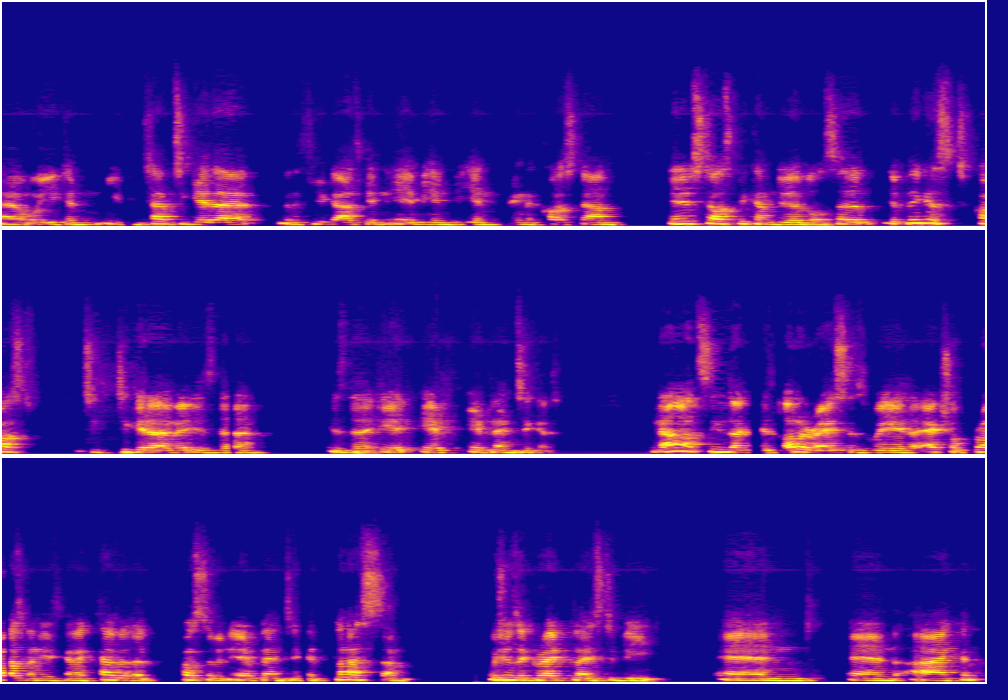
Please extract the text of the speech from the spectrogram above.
uh, or you can you can club together with a few guys, get an Airbnb and bring the cost down. Then it starts to become doable. So the, the biggest cost to, to get over is the is the air, air, airplane ticket. Now it seems like there's a lot of races where the actual prize money is going to cover the cost of an airplane ticket plus some, which is a great place to be. And and I can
